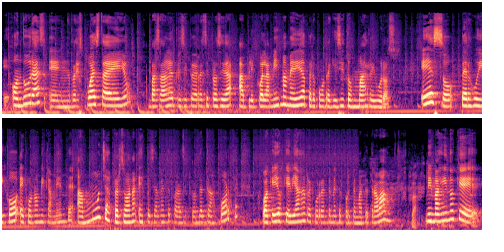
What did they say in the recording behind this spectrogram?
Eh, Honduras, en respuesta a ello, basado en el principio de reciprocidad, aplicó la misma medida pero con requisitos más rigurosos. Eso perjudicó económicamente a muchas personas, especialmente para el sector del transporte o aquellos que viajan recurrentemente por temas de trabajo. Me imagino que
